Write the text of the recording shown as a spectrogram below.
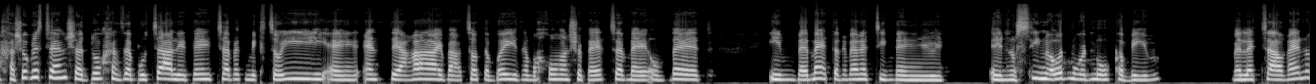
חשוב לציין שהדוח הזה בוצע על ידי צוות מקצועי NCRI בארצות הברית, זה מכון שבעצם עובד עם באמת, אני אומרת, עם אה, אה, נושאים מאוד מאוד מורכבים, ולצערנו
